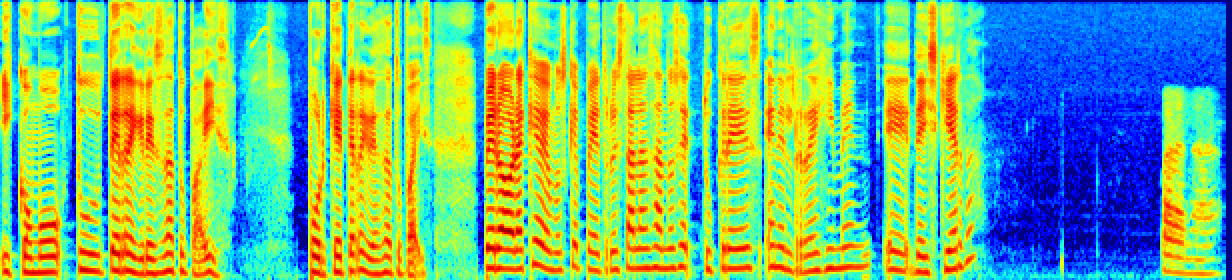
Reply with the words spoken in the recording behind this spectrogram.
y cómo tú te regresas a tu país. ¿Por qué te regresas a tu país? Pero ahora que vemos que Petro está lanzándose, ¿tú crees en el régimen eh, de izquierda? Para nada.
